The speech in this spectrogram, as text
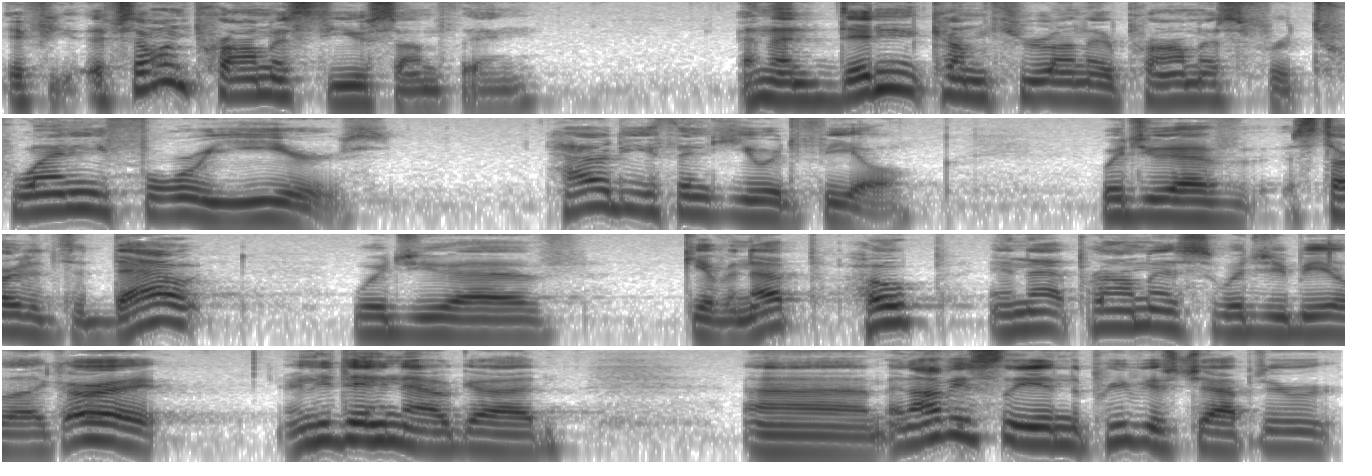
If, if someone promised you something and then didn't come through on their promise for 24 years, how do you think you would feel? Would you have started to doubt? Would you have given up hope in that promise? Would you be like, all right, any day now, God? Um, and obviously, in the previous chapter,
